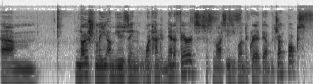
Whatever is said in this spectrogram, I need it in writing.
um, notionally I'm using 100 nanofarads, it's just a nice easy one to grab out of the junk box.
